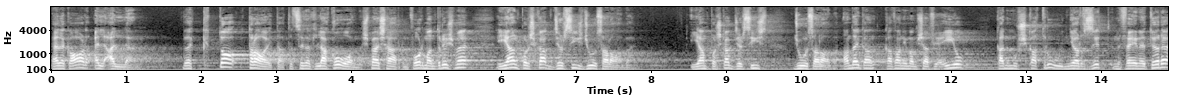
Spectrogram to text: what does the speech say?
edhe ka ardhë El-Allam. Dhe këto trajta të cilat lakohen shpesh herë në forma t'ndryshme, janë për shkak gjerësisë s' gjuhës arabe. Janë për shkak gjerësisë s' gjuhës arabe. Andaj ka, ka thanë Imam Shafi'iu, kanë mu shkatrru njerëzit në fenë e tyre,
